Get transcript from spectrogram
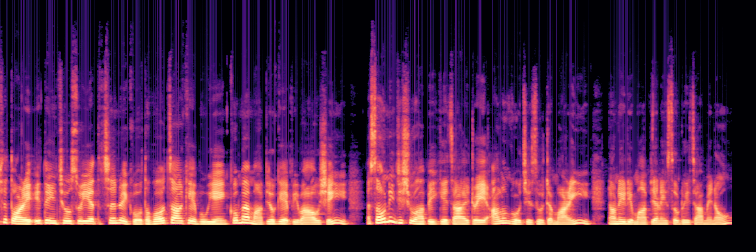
ဖြစ်သွားတဲ့အေတင်ချိုဆွေရဲ့တခြင်းတွေကိုသဘောကျခဲ့ဘူးရင်ကွန်မန့်မှာပြောခဲ့ပေးပါဦးရှင်။အစိုးရကြည့်ရှုအားပေးခဲ့ကြတဲ့အတွက်အားလုံးကိုကျေးဇူးတင်ပါတယ်။နောက်နေ့ဒီမှာပြန်လည်ဆုံတွေ့ကြမယ်နော်။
